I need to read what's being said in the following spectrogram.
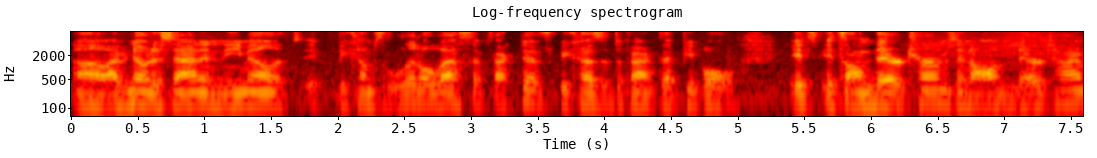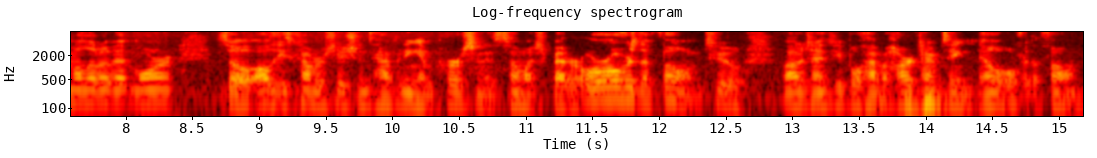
Uh, I've noticed that in an email, it, it, becomes a little less effective because of the fact that people, it's it's on their terms and on their time a little bit more. So all these conversations happening in person is so much better, or over the phone too. A lot of times people have a hard time saying no over the phone.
